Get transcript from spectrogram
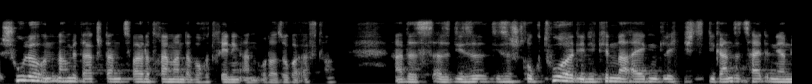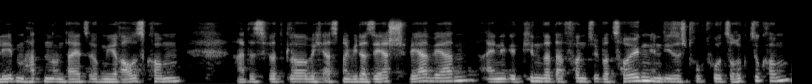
Schule und Nachmittag stand zwei oder dreimal in der Woche Training an oder sogar öfter. Ja, das, also diese, diese Struktur, die die Kinder eigentlich die ganze Zeit in ihrem Leben hatten und da jetzt irgendwie rauskommen, ja, das wird, glaube ich, erstmal wieder sehr schwer werden, einige Kinder davon zu überzeugen, in diese Struktur zurückzukommen.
